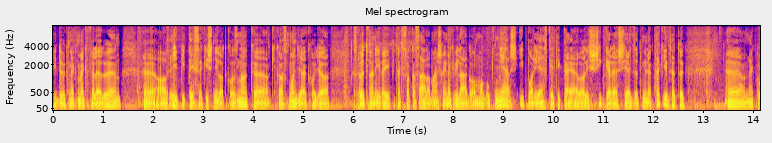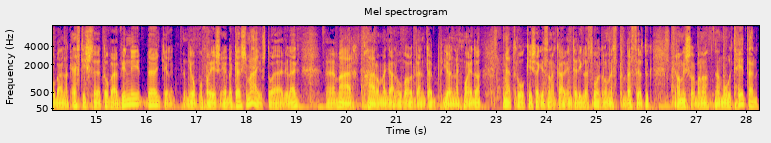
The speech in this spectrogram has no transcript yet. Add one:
időknek megfelelően az építészek is nyilatkoznak, akik azt mondják, hogy az 50 éve épített szakasz állomásainak világa a maguk nyers ipari esztétikájával is sikeres jegyzetműnek tekinthetők, megpróbálnak ezt is tovább vinni, de tényleg jó pofa és érdekes. Májustól elvileg már három megállóval bentebb jönnek majd a metrók, és egészen a Calvin térig lesz forgalom, ezt beszéltük a műsorban a, múlt héten,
